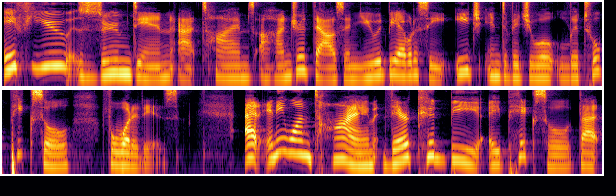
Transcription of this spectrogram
If you zoomed in at times 100,000, you would be able to see each individual little pixel for what it is. At any one time, there could be a pixel that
